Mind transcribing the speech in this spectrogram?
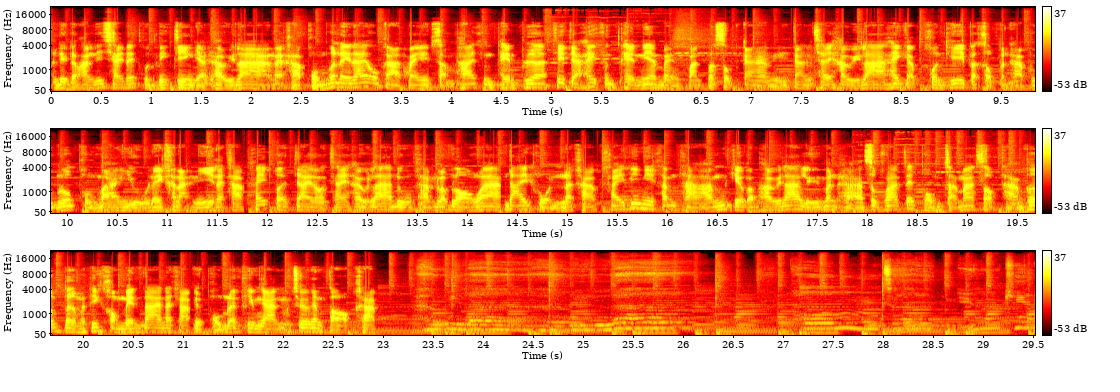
ผลิตภัณฑ์ที่ใช้ได้ผลจริง ๆ อย่างฮาวิล่านะครับ ผมก็เลยได้โอกาสไปสัมภาษณ์คุณเทน เพื่อที่จะให้คุณเทนเนี่ยแบ่งปันประสบการณ์ การใช้ฮาวิล่าให้กับคนที่ประสบปัญหาผมร่วงผมบางอยู่ในขณะนี้นะครับ ให้เปิดใจลองใช้ฮาวิล่าดูครับรับรองว่าได้ผลนะครับ ใครที่มีคำถามเกี่ยวกับฮาวิล่าหรือปัญหาสุขภาพเส้นผมสามารถสอบถามเพิ่มเติมมาที่คอมเมนต์ได้นะครับ เดี๋ยวผมและทีมงานมาช่วยกันตอบครับ หาเวลาหาเวลา ผมจะอยู่เคียง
